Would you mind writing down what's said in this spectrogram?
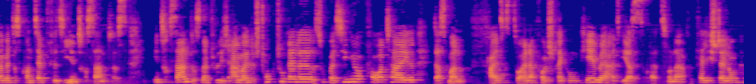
damit das Konzept für sie interessant ist. Interessant ist natürlich einmal der strukturelle Super Senior Vorteil, dass man, falls es zu einer Vollstreckung käme, als erstes oder zu einer Fälligstellung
